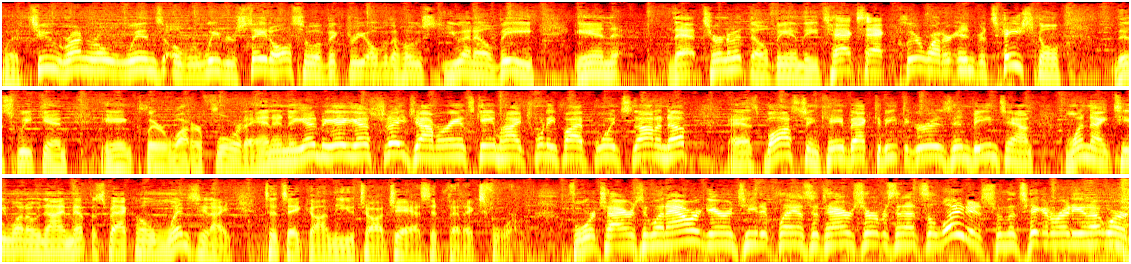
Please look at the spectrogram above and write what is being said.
with two run rule wins over Weber State, also a victory over the host UNLV in that tournament. They'll be in the TaxAct Clearwater Invitational this weekend in Clearwater, Florida. And in the NBA yesterday, Ja Morant's game high 25 points, not enough, as Boston came back to beat the Grizz in Beantown 119 109. Memphis back home Wednesday night to take on the Utah Jazz at FedEx Forum. Four tires in one hour, guaranteed at Plaza Tire Service, and that's the latest from the Ticket Radio Network.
